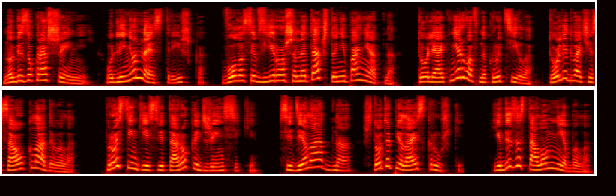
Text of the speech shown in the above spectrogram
но без украшений. Удлиненная стрижка, волосы взъерошены так, что непонятно, то ли от нервов накрутила, то ли два часа укладывала. Простенькие свитерок и джинсики. Сидела одна, что-то пила из кружки. Еды за столом не было.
